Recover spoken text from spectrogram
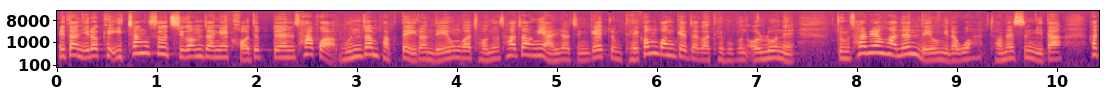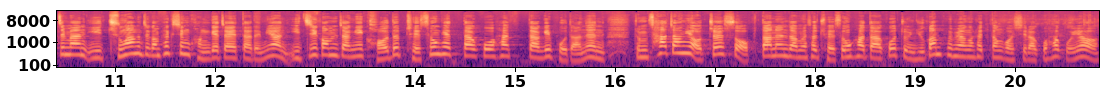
일단 이렇게 이창수 지검장의 거듭된 사과, 문전 박대 이런 내용과 전후 사정이 알려진 게 좀 대검 관 계자가 대부분 언론에 좀 설명하는 내용이라고 전했습니다. 하지만 이 중앙지검 핵심 관계자에 따르면 이 지검장이 거듭 죄송했다고 했다기보다는 좀 사정이 어쩔 수 없다는 점에서 죄송하다고 좀 유감 표명을 했던 것이라고 하고요.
